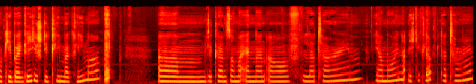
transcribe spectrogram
Okay, bei Griechisch steht Klima, Klima. Ähm, wir können es nochmal ändern auf Latein. Ja, moin, hat nicht geklappt. Latein.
